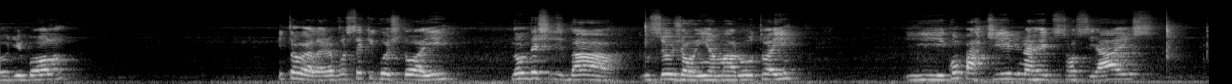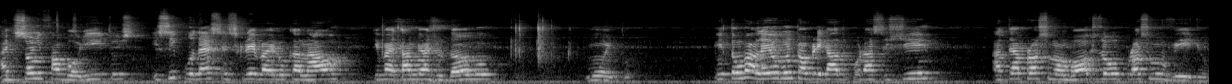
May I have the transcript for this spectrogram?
Show de bola. Então, galera, você que gostou aí, não deixe de dar o seu joinha maroto aí. E compartilhe nas redes sociais. Adicione favoritos. E se puder, se inscreva aí no canal, que vai estar me ajudando muito. Então valeu, muito obrigado por assistir. Até a próxima unboxing ou o próximo vídeo.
